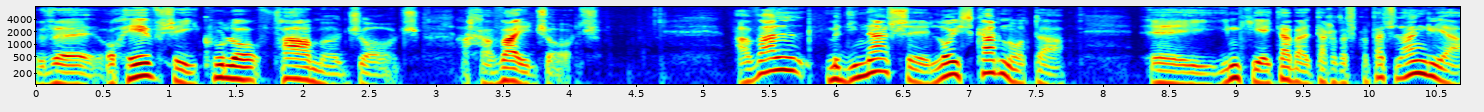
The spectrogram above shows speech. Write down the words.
ואוהב שיקראו לו Farmer ג'ורג', החוואי ג'ורג'. אבל מדינה שלא הזכרנו אותה, אה, אם כי הייתה תחת השפעתה של אנגליה,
